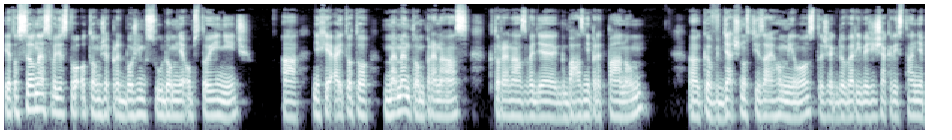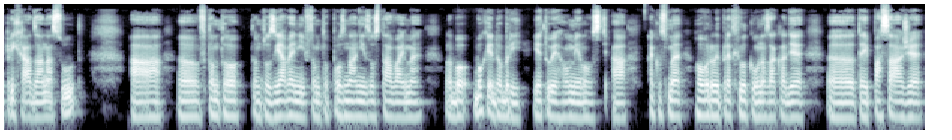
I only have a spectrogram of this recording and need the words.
je to silné svedectvo o tom, že pred Božím súdom neobstojí nič, a nech je aj toto mementom pre nás, ktoré nás vedie k bázni pred pánom, e, k vďačnosti za jeho milosť, že kto verí Ježiša Krista neprichádza na súd. A e, v tomto, tomto zjavení, v tomto poznaní zostávajme, lebo Boh je dobrý, je tu jeho milosť. A ako sme hovorili pred chvíľkou na základe e, tej pasáže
